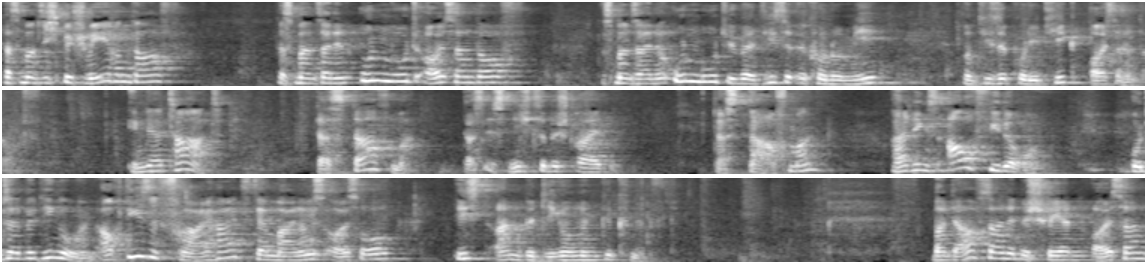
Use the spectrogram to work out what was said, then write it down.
dass man sich beschweren darf, dass man seinen Unmut äußern darf, dass man seine Unmut über diese Ökonomie und diese Politik äußern darf. In der Tat, das darf man. Das ist nicht zu bestreiten. Das darf man. Allerdings auch wiederum unter Bedingungen. Auch diese Freiheit der Meinungsäußerung ist an Bedingungen geknüpft. Man darf seine Beschwerden äußern,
